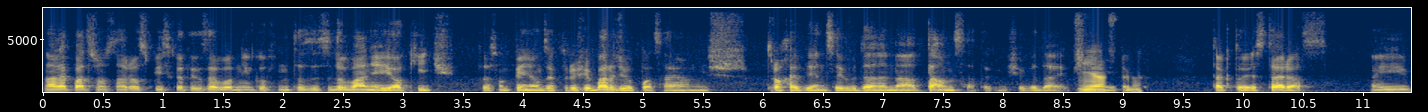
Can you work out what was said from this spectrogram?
No ale patrząc na rozpiskę tych zawodników, no to zdecydowanie Jokic to są pieniądze, które się bardziej opłacają niż trochę więcej wydane na Townsa, tak mi się wydaje. Przynajmniej tak, tak to jest teraz. No i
